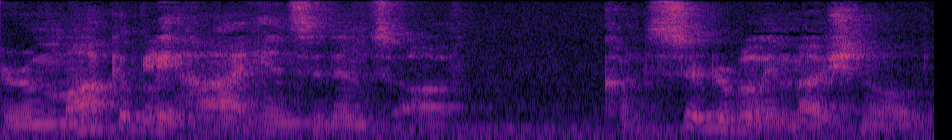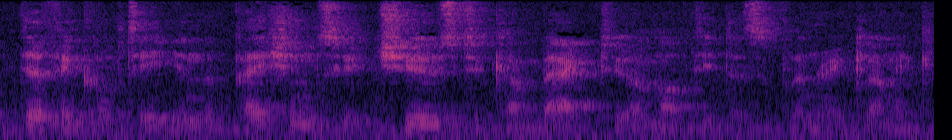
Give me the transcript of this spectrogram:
a remarkably high incidence of considerable emotional difficulty in the patients who choose to come back to a multidisciplinary clinic.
